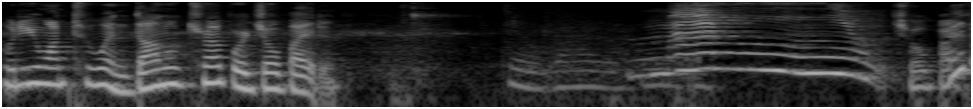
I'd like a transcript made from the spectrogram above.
Who do you want to win, Donald Trump or Joe Biden? Mommy. Joe Biden?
